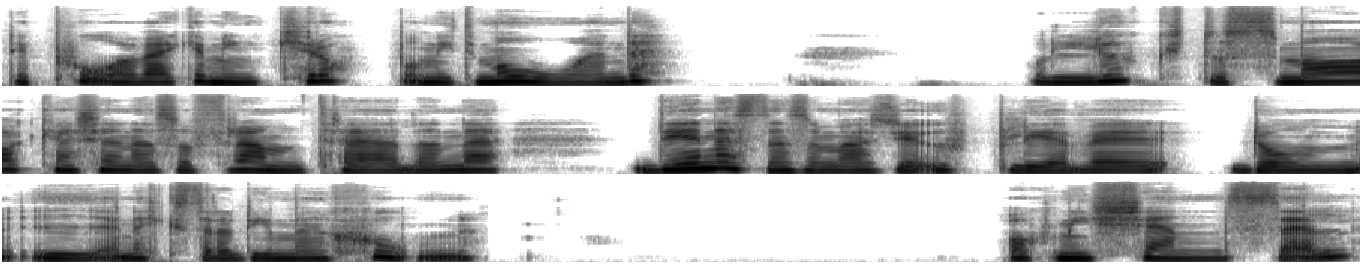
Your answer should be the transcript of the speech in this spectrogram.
Det påverkar min kropp och mitt mående. Och lukt och smak kan kännas så framträdande. Det är nästan som att jag upplever dem i en extra dimension. Och min känsel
